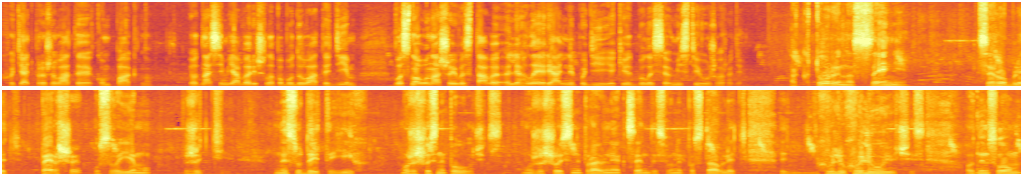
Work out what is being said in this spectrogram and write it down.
хочуть проживати компактно. І одна сім'я вирішила побудувати дім. В основу нашої вистави лягли реальні події, які відбулися в місті Ужгороді. Актори на сцені це роблять перше у своєму житті. Не судити їх, може щось не вийде. Може щось неправильний акцент десь вони поставлять, хвилю, хвилюючись. Одним словом,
